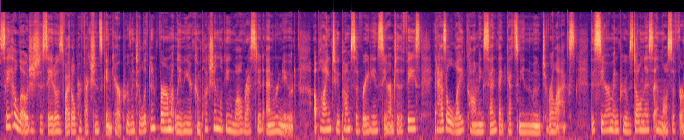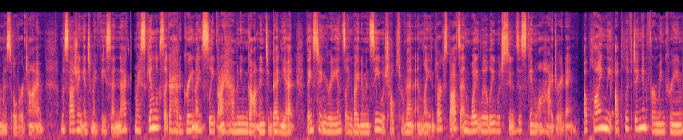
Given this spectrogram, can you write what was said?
Say hello to Shiseido's Vital Perfection skincare, proven to lift and firm, leaving your complexion looking well rested and renewed. Applying two pumps of Radiant Serum to the face, it has a light, calming scent that gets me in the mood to relax. The serum improves dullness and loss of firmness over time. Massaging into my face and neck, my skin looks like I had a great night's sleep and I haven't even gotten into bed yet, thanks to ingredients like vitamin C, which helps prevent and lighten dark spots, and white lily, which soothes the skin while hydrating. Applying the uplifting and firming cream,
